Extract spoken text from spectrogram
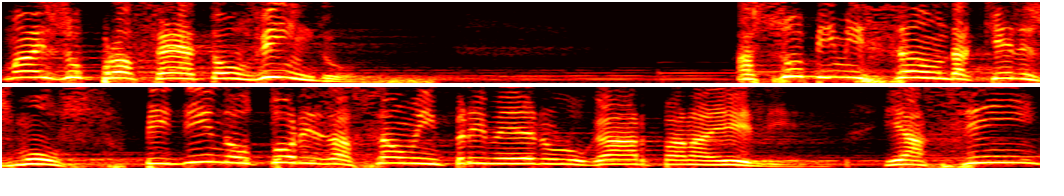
Mas o profeta ouvindo a submissão daqueles moços, pedindo autorização em primeiro lugar para ele, e assim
